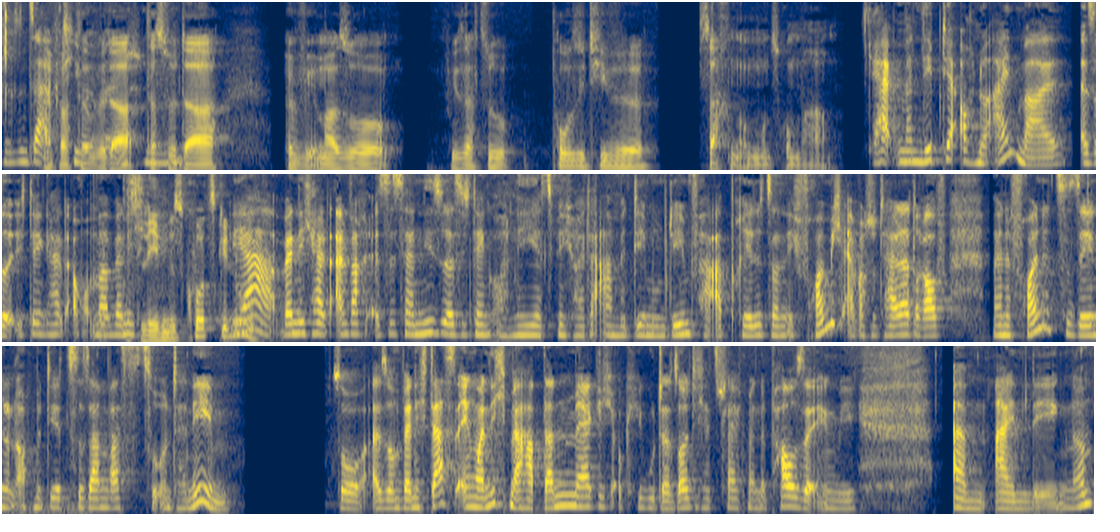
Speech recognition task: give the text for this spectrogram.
Wir sind sehr einfach, aktive dass wir, da, dass wir da irgendwie immer so, wie gesagt, so positive Sachen um uns rum haben. Ja, man lebt ja auch nur einmal. Also ich denke halt auch immer, wenn das ich Leben ist kurz genug. Ja, wenn ich halt einfach, es ist ja nie so, dass ich denke, oh nee, jetzt bin ich heute Abend mit dem und dem verabredet, sondern ich freue mich einfach total darauf, meine Freunde zu sehen und auch mit dir zusammen was zu unternehmen. So, also und wenn ich das irgendwann nicht mehr habe, dann merke ich, okay, gut, dann sollte ich jetzt vielleicht mal eine Pause irgendwie ähm, einlegen, ne?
